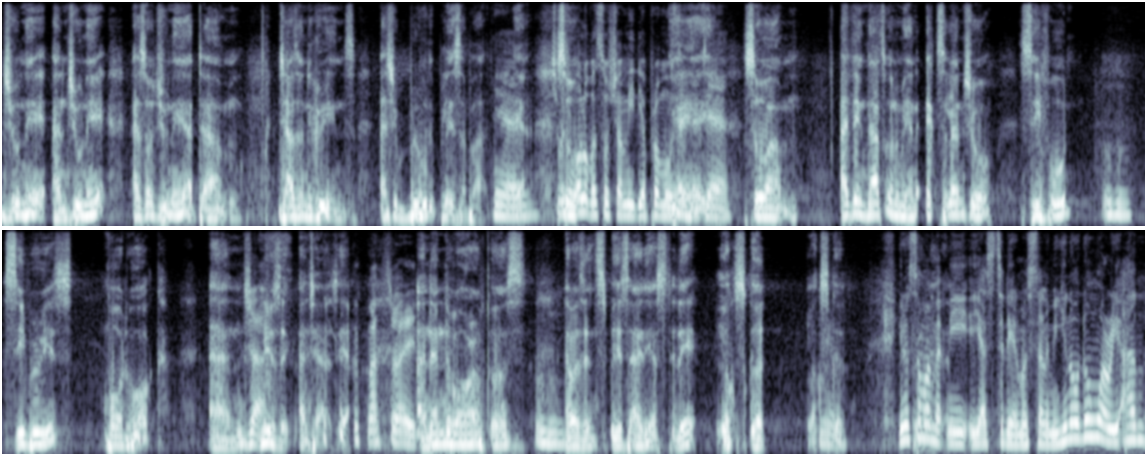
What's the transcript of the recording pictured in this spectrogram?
June, and June. I saw June at um, Jazz on the Greens, and she blew the place apart. Yeah. yeah. She was So- all over social media promoting yeah, yeah, it. yeah. So um, I think that's going to be an excellent show. Seafood, Mm-hmm. sea breeze, boardwalk, and Jazz. music and jazz. Yeah. That's right. and then tomorrow, of course, Mm-hmm. I was in Space Speyside yesterday. Looks good. Looks Yeah. good. You know, someone met me yesterday and was telling me, you know, don't worry, I'll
